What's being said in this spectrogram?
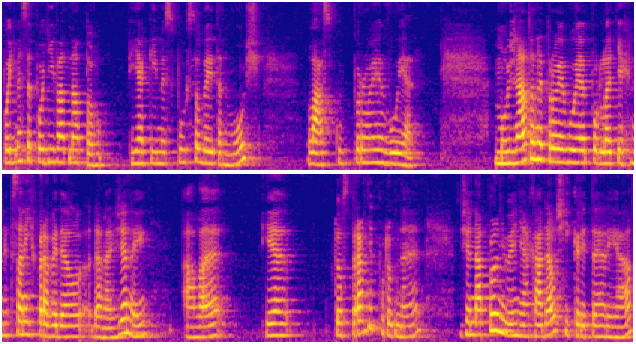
pojďme se podívat na to, jakými způsoby ten muž lásku projevuje. Možná to neprojevuje podle těch nepsaných pravidel dané ženy, ale je dost pravděpodobné, že naplňuje nějaká další kritéria,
